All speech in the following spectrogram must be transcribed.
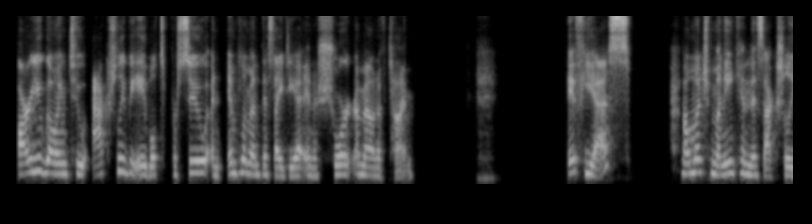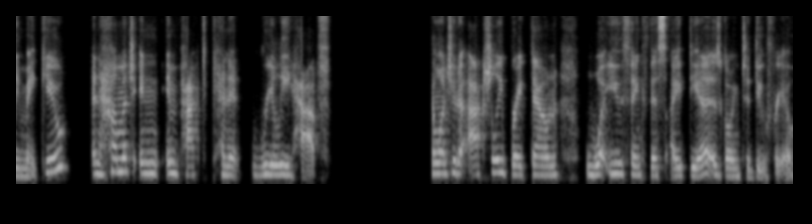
Are you going to actually be able to pursue and implement this idea in a short amount of time? If yes, how much money can this actually make you? And how much in impact can it really have? I want you to actually break down what you think this idea is going to do for you.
